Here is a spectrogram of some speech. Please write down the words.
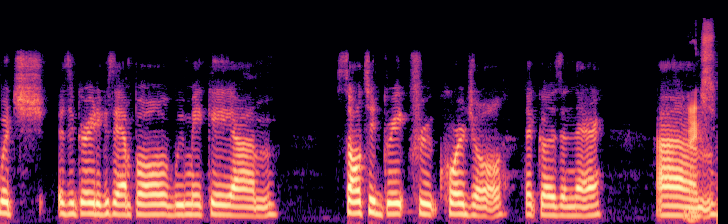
which is a great example. We make a um, salted grapefruit cordial that goes in there. Um, Nice.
